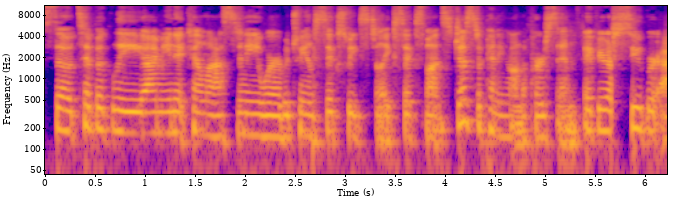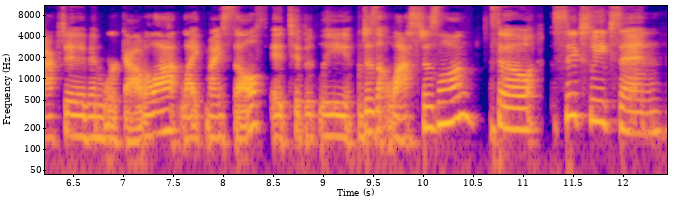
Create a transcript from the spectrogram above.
So typically, I mean, it can last anywhere between six weeks to like six months, just depending on the person. If you're super active and work out a lot, like myself, it typically doesn't last as long. So six weeks in,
